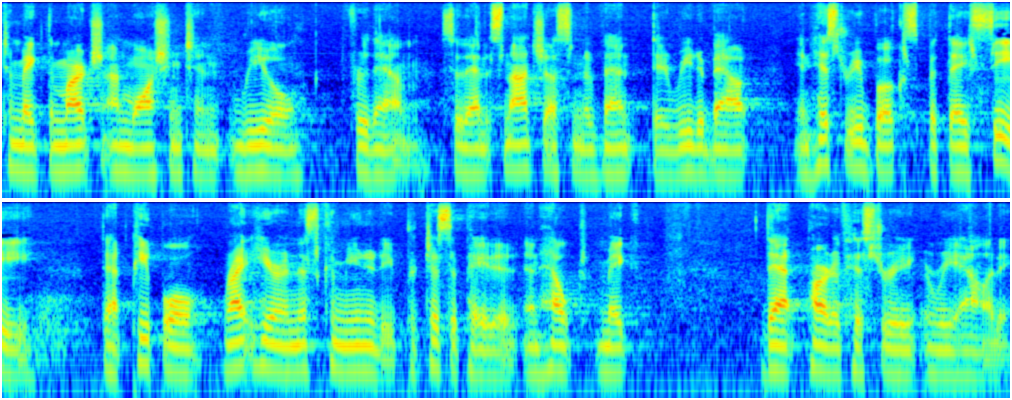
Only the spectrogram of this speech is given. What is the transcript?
to make the March on Washington real for them so that it's not just an event they read about in history books, but they see that people right here in this community participated and helped make that part of history a reality.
